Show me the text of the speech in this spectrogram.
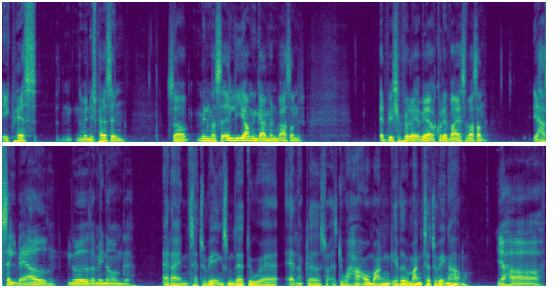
ikke pas, nødvendigvis pas ind. Så men mig selv lige om en gang, man var sådan, at hvis jeg føler, at jeg er ved at gå den vej, så var sådan, jeg har selv været noget, der minder om det. Er der en tatovering, som det er, du er allergladest for? Altså, du har jo mange... Jeg ved, hvor mange tatoveringer har du? Jeg har,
